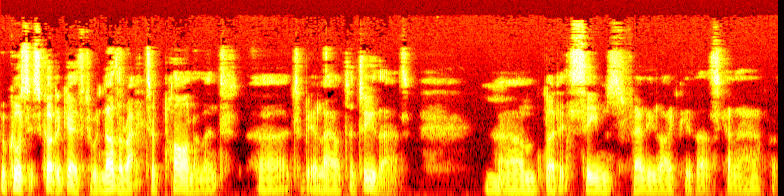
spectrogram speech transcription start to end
Of course, it's got to go through another act of parliament uh, to be allowed to do that. Mm. Um, but it seems fairly likely that's going to happen.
